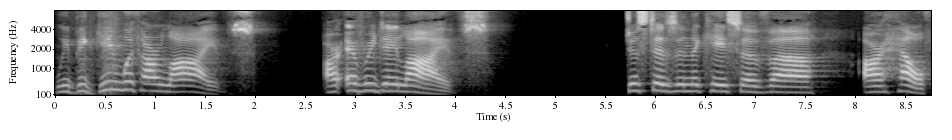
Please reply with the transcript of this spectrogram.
we begin with our lives, our everyday lives. Just as in the case of uh, our health,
